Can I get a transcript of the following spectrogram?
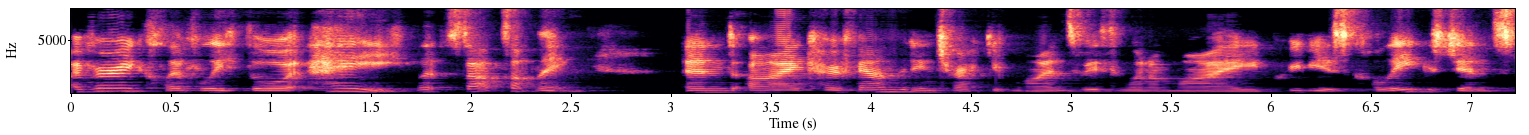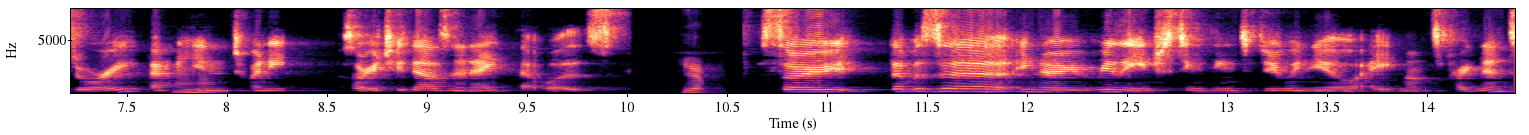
I very cleverly thought, hey, let's start something. And I co-founded Interactive Minds with one of my previous colleagues, Jen Story, back mm-hmm. in 20 sorry 2008 that was. Yep. So that was a you know really interesting thing to do when you're eight months pregnant.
